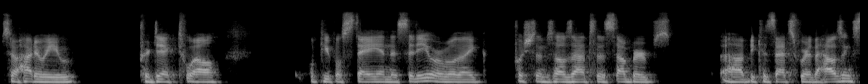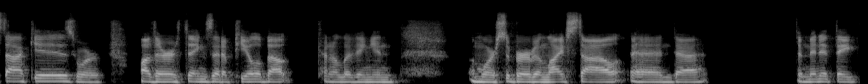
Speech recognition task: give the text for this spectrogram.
so how do we predict well will people stay in the city or will they push themselves out to the suburbs uh, because that's where the housing stock is or other things that appeal about kind of living in a more suburban lifestyle. And uh, the minute they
